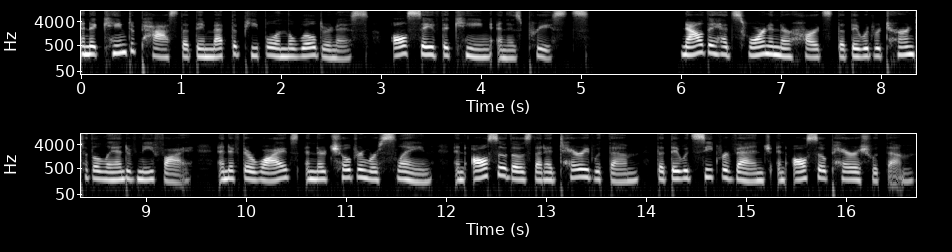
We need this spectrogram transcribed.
And it came to pass that they met the people in the wilderness, all save the king and his priests. Now they had sworn in their hearts that they would return to the land of Nephi, and if their wives and their children were slain, and also those that had tarried with them, that they would seek revenge and also perish with them.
